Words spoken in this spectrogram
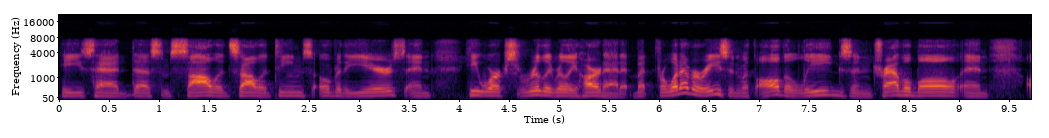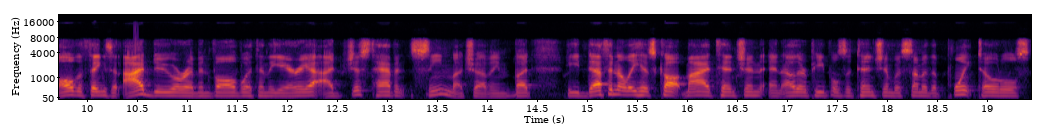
He's had uh, some solid, solid teams over the years, and he works really, really hard at it. But for whatever reason, with all the leagues and travel ball and all the things that I do or am involved with in the area, I just haven't seen much of him. But he definitely has caught my attention and other people's attention with some of the point totals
